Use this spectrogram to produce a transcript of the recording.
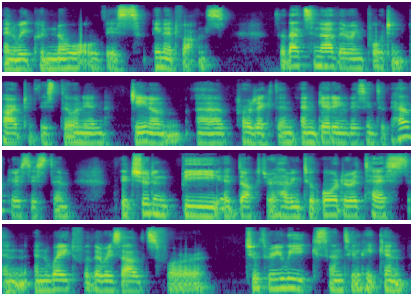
and we could know all this in advance. So that's another important part of the Estonian genome uh, project and, and getting this into the healthcare system it shouldn't be a doctor having to order a test and, and wait for the results for two, three weeks until he can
